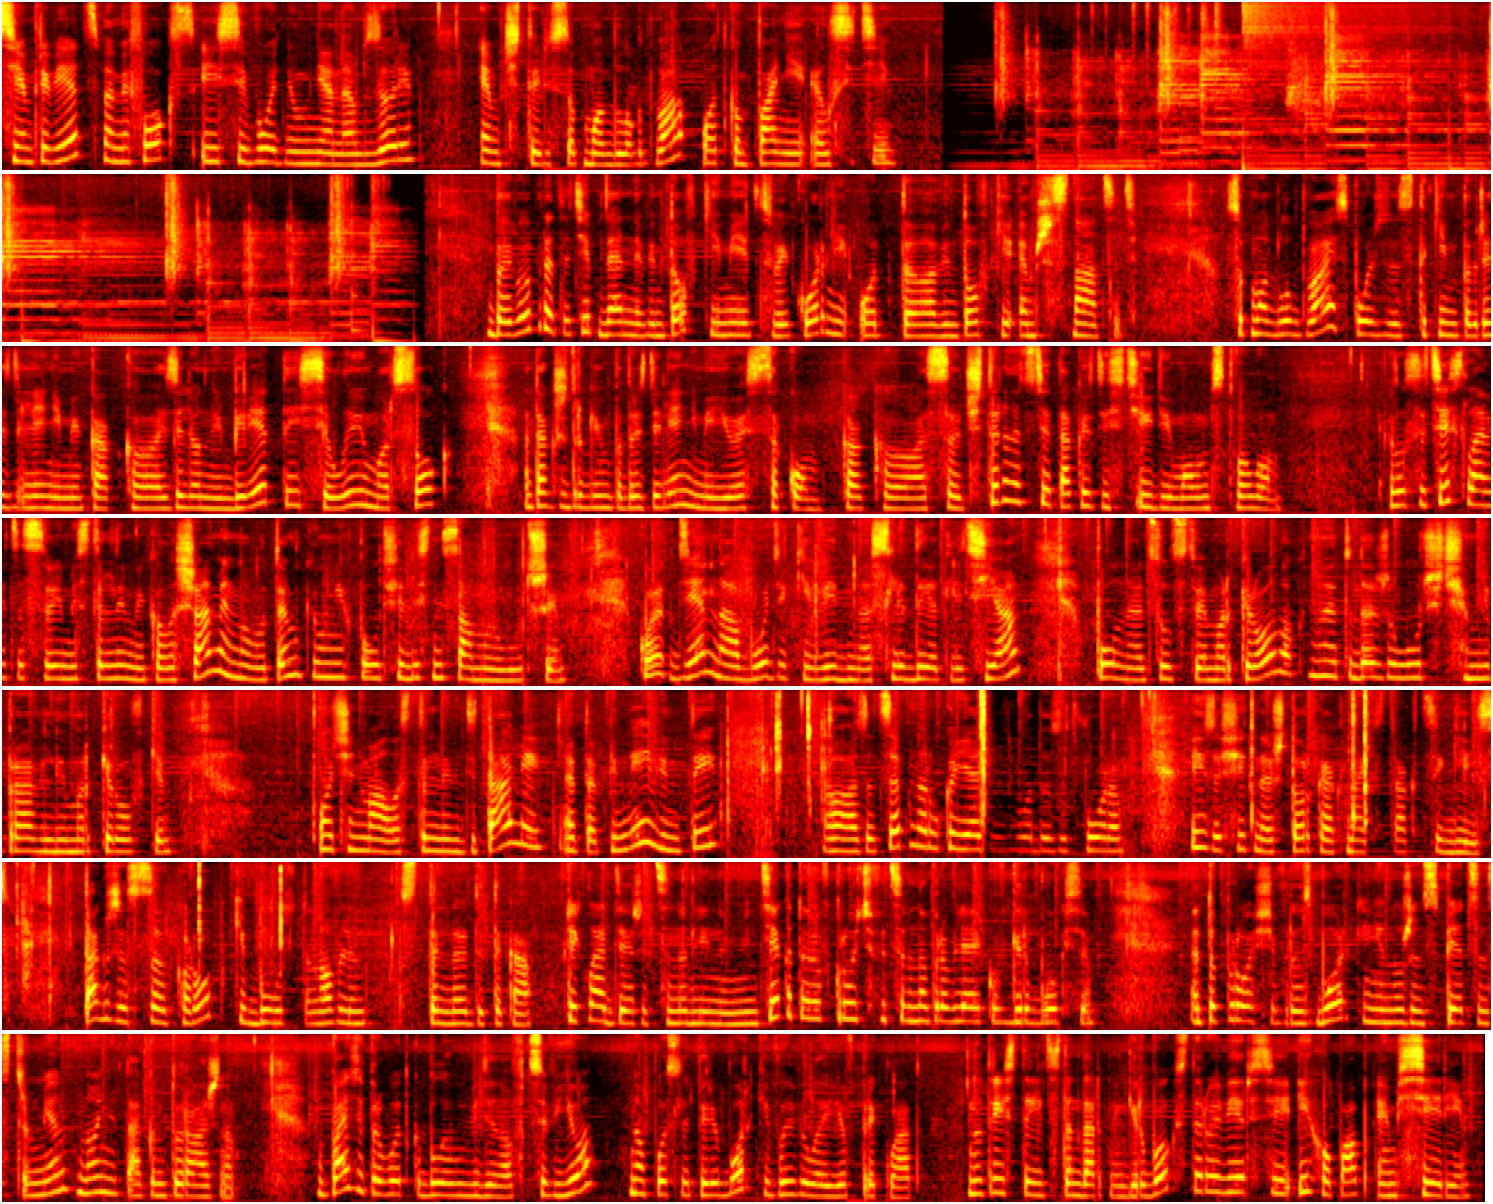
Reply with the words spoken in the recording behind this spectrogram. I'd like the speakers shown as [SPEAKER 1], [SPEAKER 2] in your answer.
[SPEAKER 1] Всем привет, с вами Fox и сегодня у меня на обзоре M4 Submod Block 2 от компании LCT. Боевой прототип данной винтовки имеет свои корни от э, винтовки М16. Submod Block 2 используется такими подразделениями, как э, зеленые береты, силы, марсок, а также другими подразделениями US SACOM, как э, с 14, так и с 10-дюймовым стволом. LCT славится своими стальными калашами, но вот эмки у них получились не самые лучшие. Кое-где на бодике видно следы от литья, полное отсутствие маркировок, но это даже лучше, чем неправильные маркировки. Очень мало стальных деталей. Это пины, винты, а, зацеп на рукояти взвода затвора и защитная шторка окна экстракции гильз. Также с коробки был установлен стальной ДТК. Приклад держится на длинном винте, который вкручивается в направляйку в гирбоксе. Это проще в разборке, не нужен специнструмент, но не так антуражно. В базе проводка была выведена в цевье, но после переборки вывела ее в приклад. Внутри стоит стандартный гирбокс второй версии и хоп-ап М серии.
